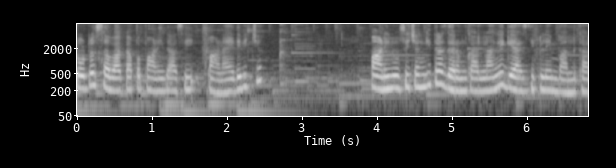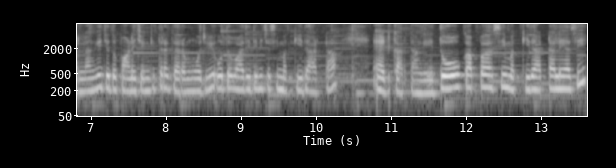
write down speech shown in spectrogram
ਟੋਟਲ ਸਵਾ ਕੱਪ ਪਾਣੀ ਦਾ ਅਸੀਂ ਪਾਣਾ ਇਹਦੇ ਵਿੱਚ। ਪਾਣੀ ਨੂੰ ਅਸੀਂ ਚੰਗੀ ਤਰ੍ਹਾਂ ਗਰਮ ਕਰ ਲਾਂਗੇ, ਗੈਸ ਦੀ ਫਲੇਮ ਬੰਦ ਕਰ ਲਾਂਗੇ। ਜਦੋਂ ਪਾਣੀ ਚੰਗੀ ਤਰ੍ਹਾਂ ਗਰਮ ਹੋ ਜਾਵੇ ਉਸ ਤੋਂ ਬਾਅਦ ਇਹਦੇ ਵਿੱਚ ਅਸੀਂ ਮੱਕੀ ਦਾ ਆਟਾ ਐਡ ਕਰ ਦਾਂਗੇ। 2 ਕੱਪ ਅਸੀਂ ਮੱਕੀ ਦਾ ਆਟਾ ਲਿਆ ਸੀ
